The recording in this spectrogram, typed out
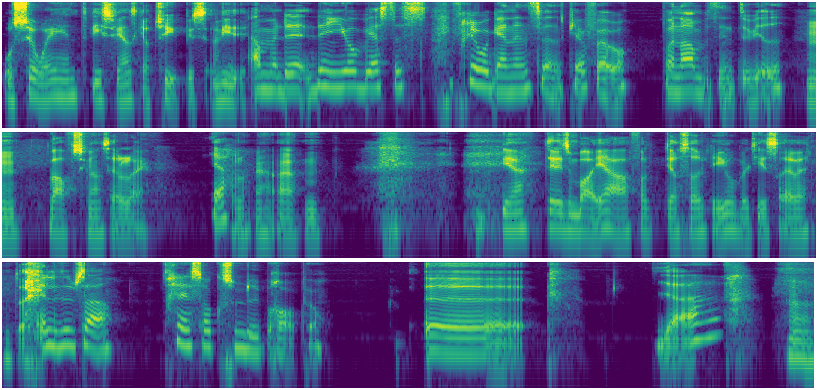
Och så är inte vi svenskar typiskt. Vi, Ja, men det, den jobbigaste frågan en svensk kan få på en arbetsintervju. mm, varför ska jag anställa dig? Ja. Eller, ja, ja, mm. ja, det är liksom bara, ja, för att jag sökte jobbet gissar jag. vet inte. Eller typ så här, tre saker som du är bra på. Uh, ja, Ja.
